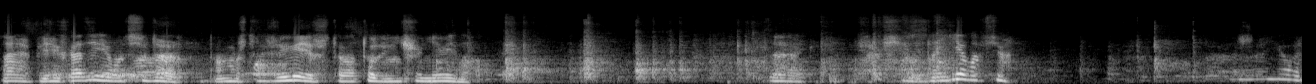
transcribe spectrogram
Саня, переходи вот сюда, потому что ты видишь, что оттуда ничего не видно. Так, сейчас заело все. Заело.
